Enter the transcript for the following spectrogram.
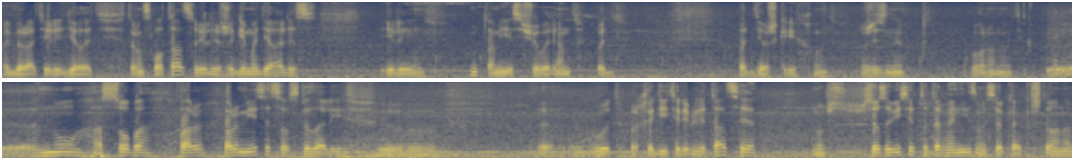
выбирать или делать трансплантацию, или же гемодиализ, или ну, там есть еще вариант под- поддержки их жизненных органов. Э, Ну, особо пару, пару месяцев сказали, э, э, будет проходить реабилитация. Ну, все зависит от организма, все как, что оно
